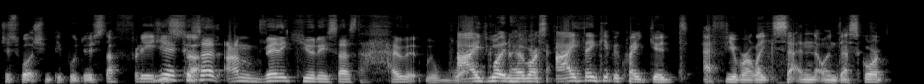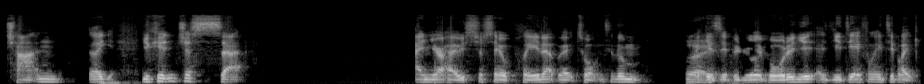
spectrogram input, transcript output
just watching people do stuff for ages. Yeah, So because I'm very curious as to how it will work. I want to know how it works. I think it'd be quite good if you were like sitting on Discord chatting. Like you couldn't just sit in your house yourself playing it without talking to them Right. because it'd be really boring. You you definitely need to be like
